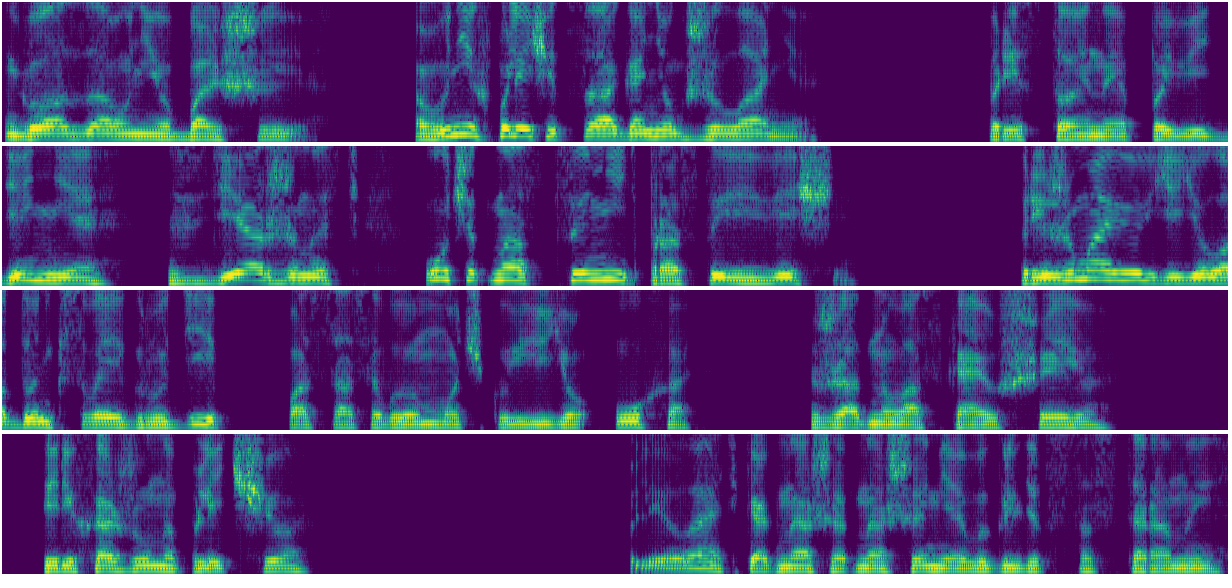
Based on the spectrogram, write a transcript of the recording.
Глаза у нее большие. В них плещется огонек желания. Пристойное поведение, сдержанность учат нас ценить простые вещи. Прижимаю ее ладонь к своей груди, посасываю мочку ее уха, жадно ласкаю шею, перехожу на плечо, Плевать, как наши отношения выглядят со стороны.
